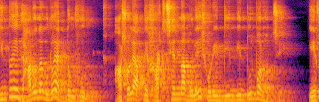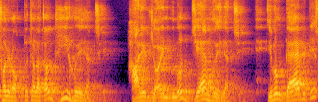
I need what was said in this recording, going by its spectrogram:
কিন্তু এই ধারণাগুলো একদম ভুল। আসলে আপনি হাঁটছেন না বলেই শরীর দিন দিন দুর্বল হচ্ছে। এর ফলে রক্ত চলাচল ধীর হয়ে যাচ্ছে। হাড়ের জয়েন্টগুলো জ্যাম হয়ে যাচ্ছে এবং ডায়াবেটিস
